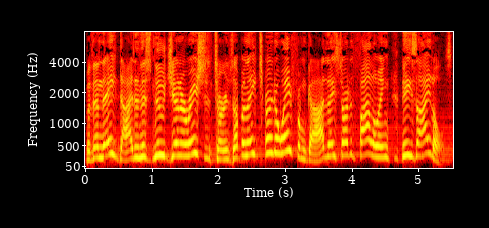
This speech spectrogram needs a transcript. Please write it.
But then they died, and this new generation turns up, and they turned away from God, and they started following these idols.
